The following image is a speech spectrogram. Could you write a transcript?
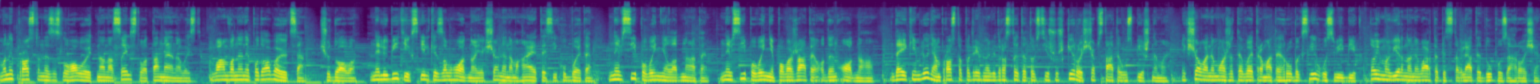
Вони просто не заслуговують на насильство та ненависть. Вам вони не подобаються? Чудово. Не любіть їх скільки завгодно, якщо не намагаєтесь їх. Не всі повинні ладнати, не всі повинні поважати один одного. Деяким людям просто потрібно відростити товстішу шкіру, щоб стати успішними. Якщо ви не можете витримати грубих слів у свій бік, то ймовірно не варто підставляти дупу за гроші.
